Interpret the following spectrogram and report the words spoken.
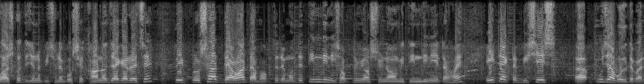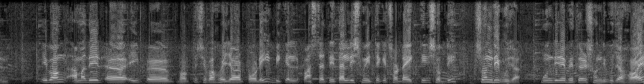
বয়স্কদের জন্য পিছনে বসে খাওয়ানোর জায়গা রয়েছে। তো এই প্রসাদ দেওয়াটা ভক্তদের মধ্যে তিন দিনই, সপ্তমী, অষ্টমী, নবমী, তিন দিনই এটা হয়। এইটা একটা বিশেষ পূজা বলতে পারেন। এবং আমাদের এই ভক্ত সেবা হয়ে যাওয়ার পরেই বিকেল পাঁচটা তেতাল্লিশ মিনিট থেকে ছটা একত্রিশ অবধি সন্ধি পূজা। মন্দিরের ভেতরে সন্ধি পূজা হয়।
